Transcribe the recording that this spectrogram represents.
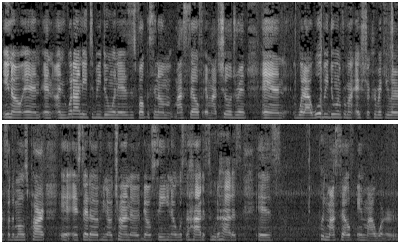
you know and and and what i need to be doing is is focusing on myself and my children and what i will be doing for my extracurricular for the most part instead of you know trying to go see you know what's the hottest who the hottest is putting myself in my word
